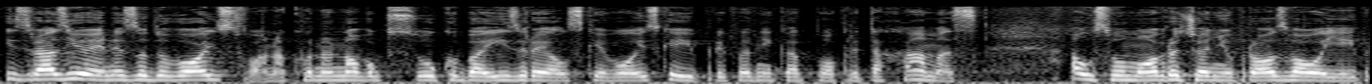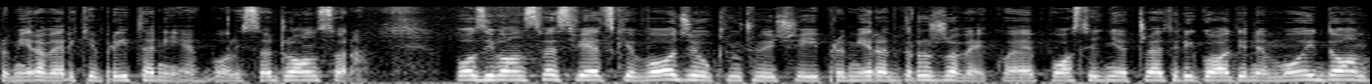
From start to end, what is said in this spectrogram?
Izrazio je nezadovoljstvo nakon novog sukoba izraelske vojske i pripadnika pokreta Hamas, a u svom obraćanju prozvao je i premijera Velike Britanije, Borisa Johnsona. Pozivam sve svjetske vođe, uključujući i premijera države, koja je posljednje četiri godine moj dom,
